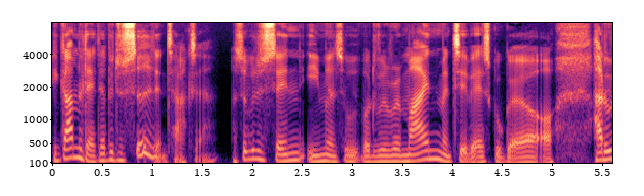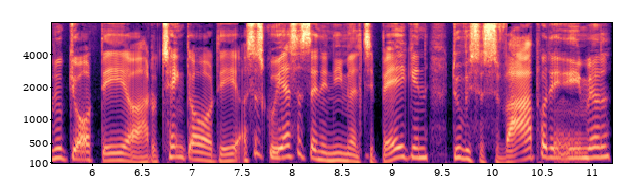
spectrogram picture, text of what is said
i gamle dage, der vil du sidde i den taxa, og så vil du sende e-mails ud, hvor du vil remind mig til, hvad jeg skulle gøre, og har du nu gjort det, og har du tænkt over det? Og så skulle jeg så sende en e-mail tilbage igen. Du vil så svare på den e-mail.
